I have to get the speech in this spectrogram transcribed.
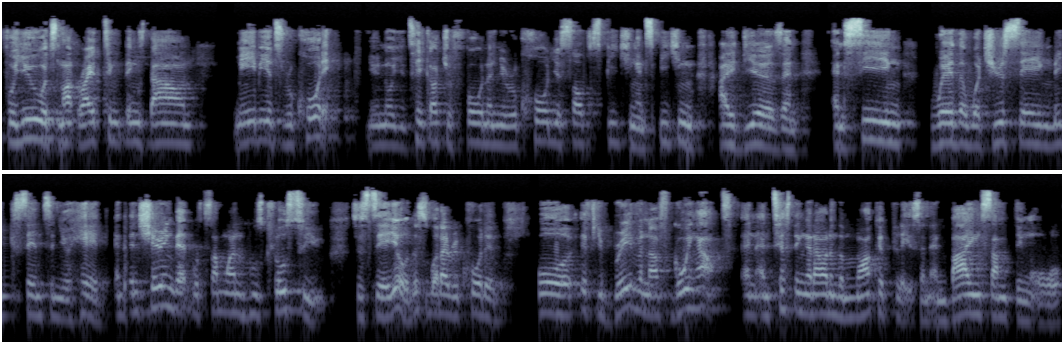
for you it's not writing things down. Maybe it's recording. You know, you take out your phone and you record yourself speaking and speaking ideas and and seeing whether what you're saying makes sense in your head and then sharing that with someone who's close to you to say yo this is what i recorded. Or if you're brave enough going out and, and testing it out in the marketplace and, and buying something or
